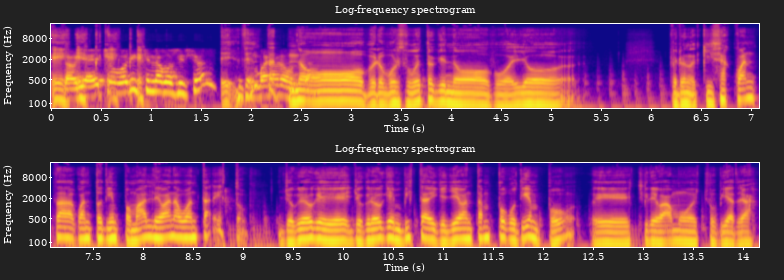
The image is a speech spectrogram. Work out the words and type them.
¿Lo había hecho Boric en la oposición? Eh, no, pero por supuesto que no, pues yo... Pero quizás cuánta, cuánto tiempo más le van a aguantar esto. Yo creo que, yo creo que en vista de que llevan tan poco tiempo, eh, Chile vamos hecho pie atrás.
